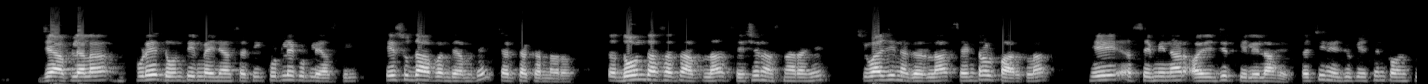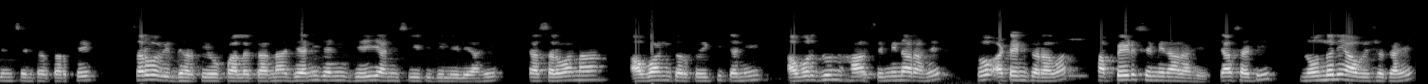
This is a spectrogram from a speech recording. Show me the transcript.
जे आपल्याला पुढे दोन तीन महिन्यासाठी कुठले कुठले असतील हे सुद्धा आपण त्यामध्ये चर्चा करणार आहोत. तर दोन तासाचा आपला सेशन असणार आहे. शिवाजीनगरला सेंट्रल पार्कला हे सेमिनार आयोजित केलेलं आहे. सचिन एज्युकेशन काउन्सिलिंग सेंटर तर्फे सर्व विद्यार्थी व पालकांना ज्यांनी ज्यांनी जेई आणि सीईटी दिलेली आहे त्या सर्वांना आवाहन करतोय की त्यांनी आवर्जून हा सेमिनार आहे तो अटेंड करावा. हा पेड सेमिनार आहे. त्यासाठी नोंदणी आवश्यक आहे.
